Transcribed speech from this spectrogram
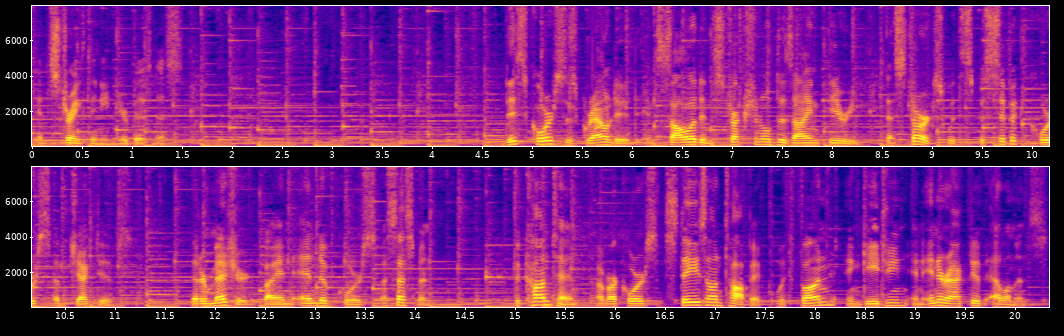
and strengthening your business. This course is grounded in solid instructional design theory that starts with specific course objectives that are measured by an end of course assessment. The content of our course stays on topic with fun, engaging, and interactive elements.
